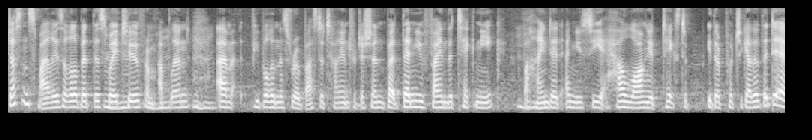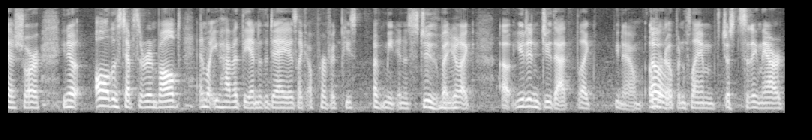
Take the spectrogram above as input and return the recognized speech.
Justin Smillie is a little bit this way too from Mm-hmm. Upland. Um, people in this robust Italian tradition, but then you find the technique Mm-hmm. behind it, and you see how long it takes to either put together the dish or you know all the steps that are involved and what you have at the end of the day is like a perfect piece of meat in a stew but you're like oh you didn't do that like you know over an Oh. open flame just sitting there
